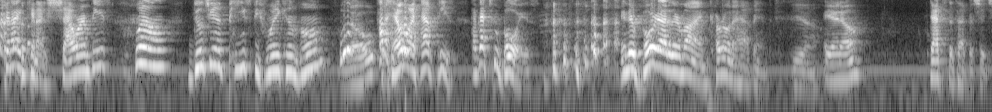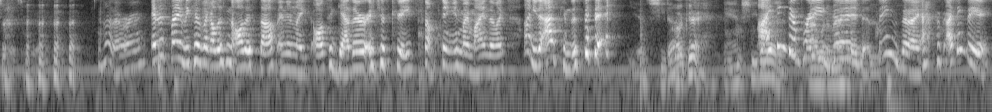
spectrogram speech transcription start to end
Can I can I shower in peace? Well, don't you have peace before you come home? Who No. How the hell do I have peace? I've got two boys, and they're bored out of their mind. Corona happened. Yeah. You know, that's the type of shit she hits me with. Whatever. And it's funny because like I listen to all this stuff and then like all together it just creates something in my mind that I'm like, I need to ask him this today. Yes, she does. Okay. and she. Does. I think they're pretty would imagine she good things that I ask. I think they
